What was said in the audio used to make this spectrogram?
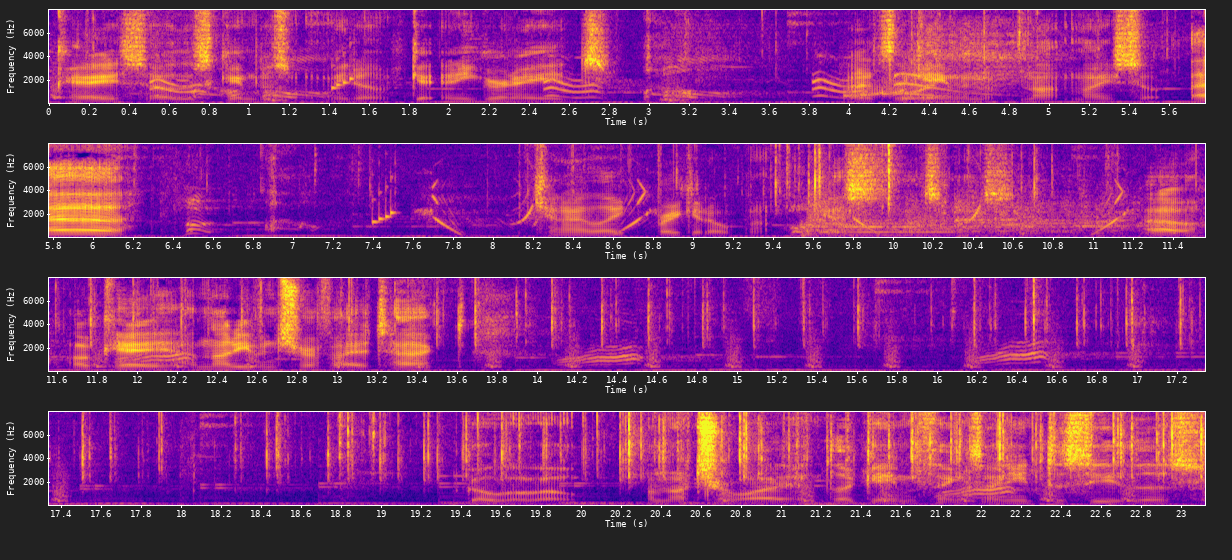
Okay so this game doesn't want me to get any grenades. That's the game not myself uh. Can I like break it open? Yes that's nice. Oh okay I'm not even sure if I attacked not sure why the game thinks I need to see this.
